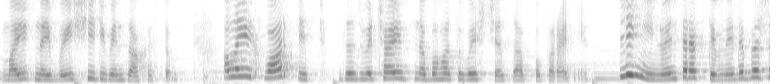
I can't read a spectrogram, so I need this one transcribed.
мають найвищий рівень захисту, але їх вартість зазвичай набагато вища за попередні. Лінійно-інтерактивний ДБЖ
